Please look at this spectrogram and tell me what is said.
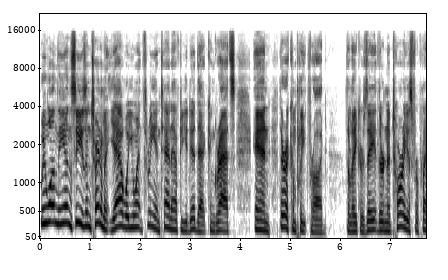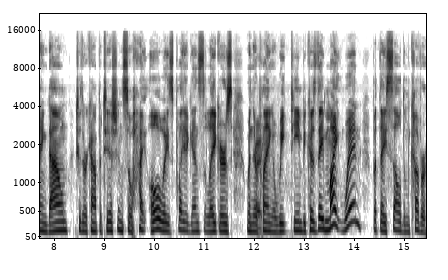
we won the in season tournament. Yeah, well, you went 3 and 10 after you did that. Congrats. And they're a complete fraud. The Lakers, they, they're notorious for playing down to their competition. So I always play against the Lakers when they're Right. playing a weak team because they might win, but they seldom cover.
